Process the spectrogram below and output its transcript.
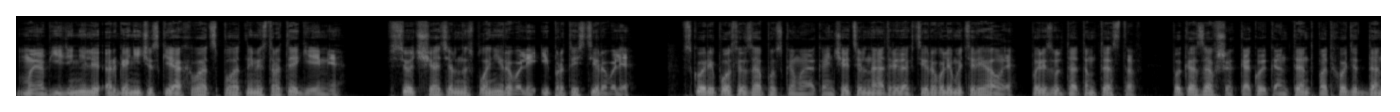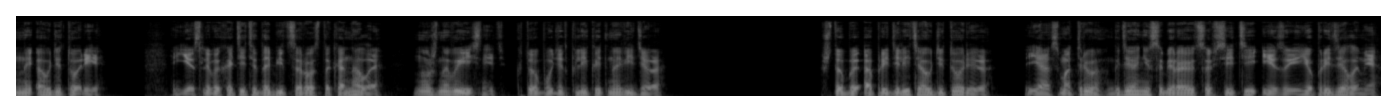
Мы объединили органический охват с платными стратегиями, все тщательно спланировали и протестировали. Вскоре после запуска мы окончательно отредактировали материалы по результатам тестов, показавших, какой контент подходит данной аудитории. Если вы хотите добиться роста канала, нужно выяснить, кто будет кликать на видео. Чтобы определить аудиторию, я смотрю, где они собираются в сети и за ее пределами,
